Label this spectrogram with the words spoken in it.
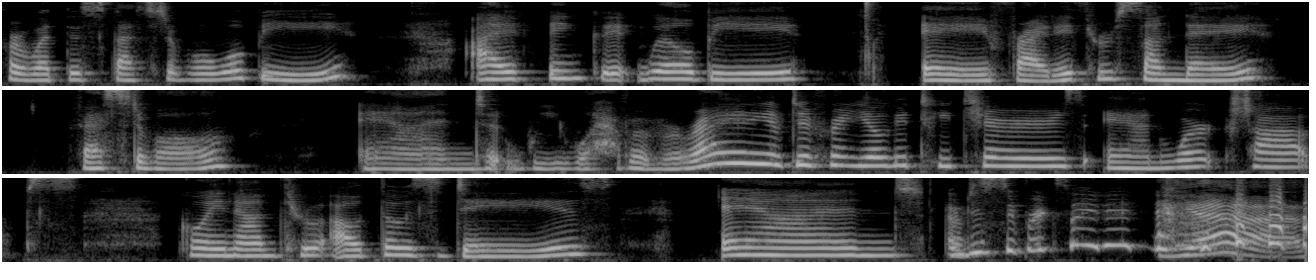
for what this festival will be. I think it will be a Friday through Sunday festival and we will have a variety of different yoga teachers and workshops going on throughout those days. And I'm just super excited. yes.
